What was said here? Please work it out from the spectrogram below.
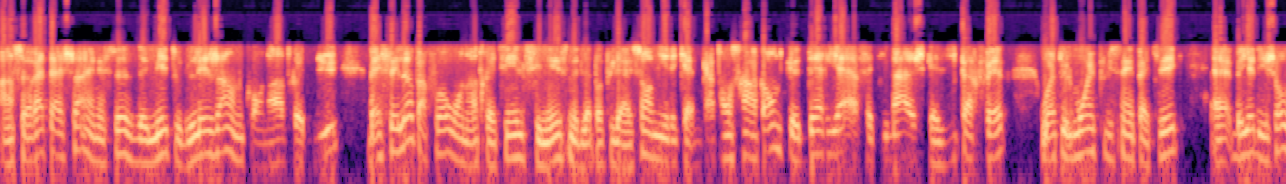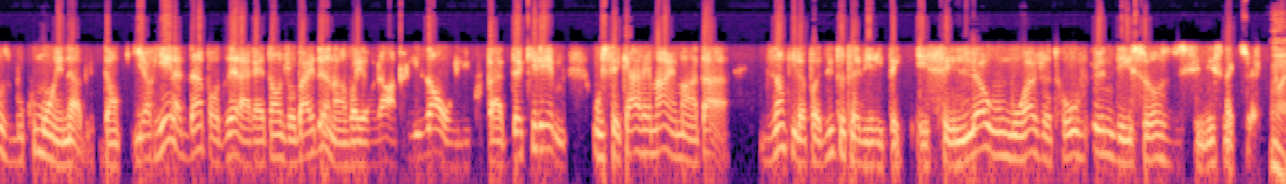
en se rattachant à une espèce de mythe ou de légende qu'on a entretenu, ben c'est là parfois où on entretient le cynisme de la population américaine. Quand on se rend compte que derrière cette image quasi parfaite, ou à tout le moins plus sympathique, euh, ben, il y a des choses beaucoup moins nobles. Donc, il n'y a rien là-dedans pour dire arrêtons Joe Biden, envoyons-le en prison, ou il est coupable de crime, ou c'est carrément un menteur disons qu'il n'a pas dit toute la vérité. Et c'est là où moi, je trouve une des sources du cynisme actuel. Oui,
